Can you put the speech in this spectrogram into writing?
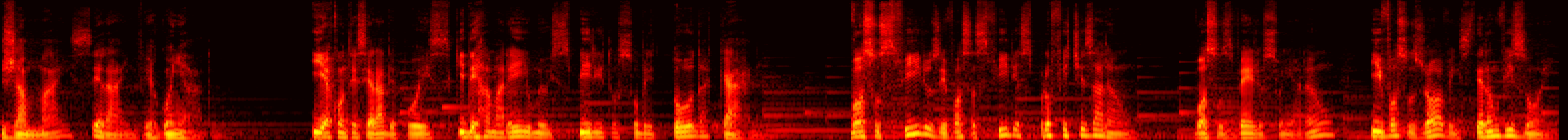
jamais será envergonhado. E acontecerá depois que derramarei o meu espírito sobre toda a carne. Vossos filhos e vossas filhas profetizarão, vossos velhos sonharão e vossos jovens terão visões.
